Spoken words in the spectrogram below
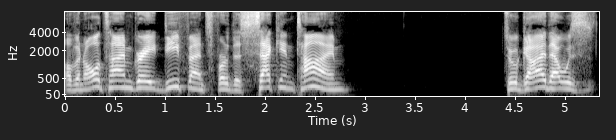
of an all time great defense for the second time to a guy that was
